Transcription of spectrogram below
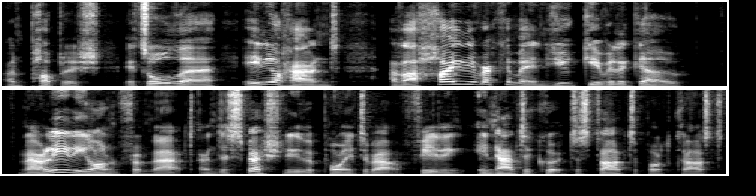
and publish. It's all there in your hand, and I highly recommend you give it a go. Now, leading on from that, and especially the point about feeling inadequate to start a podcast,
